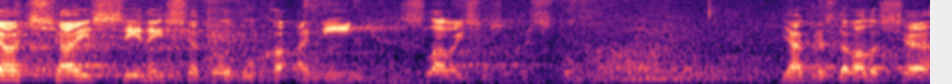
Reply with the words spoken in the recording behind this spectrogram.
Ім'я Отця і Сина і Святого Духа. Амінь. Слава Ісусу Христу. Як же здавалося,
